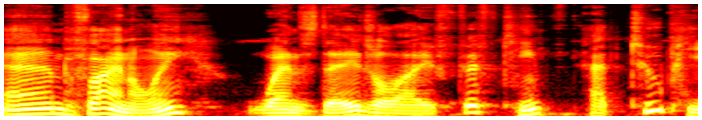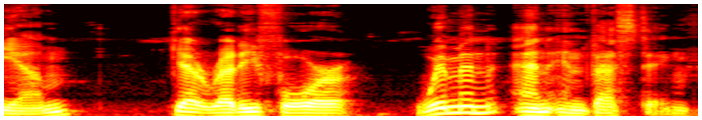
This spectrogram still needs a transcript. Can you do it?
And finally, Wednesday, July 15th at 2 p.m., get ready for Women and Investing.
